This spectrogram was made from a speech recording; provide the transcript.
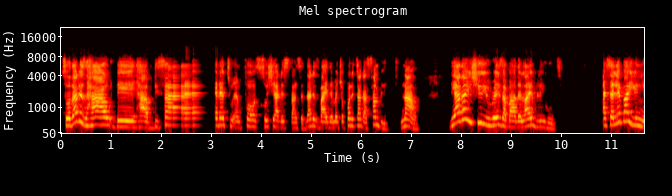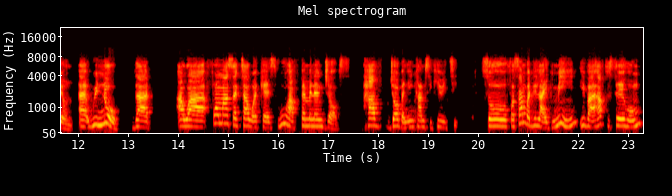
So that is how they have decided to enforce social distancing. That is by the Metropolitan Assembly. Now, the other issue you raise about the livelihoods. As a labor union, uh, we know that our formal sector workers who have permanent jobs have job and income security. So for somebody like me, if I have to stay home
